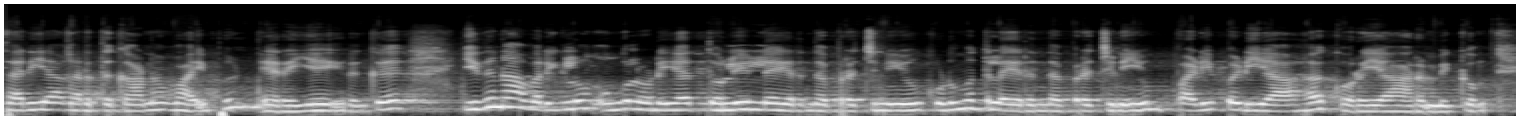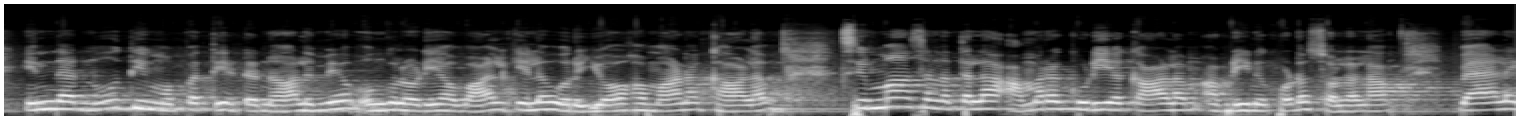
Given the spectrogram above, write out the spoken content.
சரியாகிறதுக்கான வாய்ப்பு நிறைய இருக்குது இதுனா வரைக்கும் உங்களுடைய தொழிலில் இருந்த பிரச்சனையும் குடும்பத்தில் இருந்த பிரச்சனையும் படிப்படியாக குறைய ஆரம்பிக்கும். இந்த நூற்றி முப்பத்தி எட்டு நாளுமே உங்களுடைய வாழ்க்கையில் ஒரு யோகமான காலம். சிம்மாசனத்தில் அமரக்கூடிய காலம் அப்படின்னு கூட சொல்லலாம். வேலை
